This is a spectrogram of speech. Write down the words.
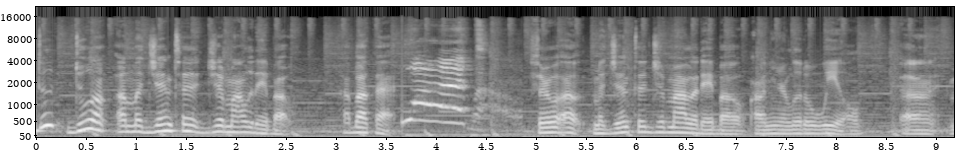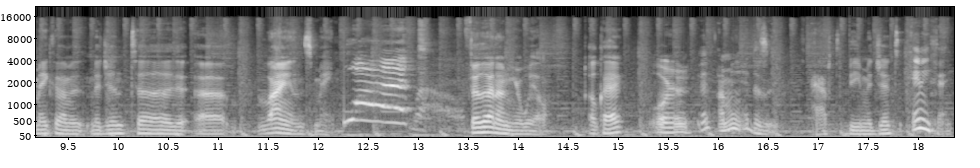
do do a, a magenta Jamalade bow. How about that? What? Throw a magenta Jamalade bow on your little wheel. Uh, make a magenta uh, lion's mane. What? Throw that on your wheel, okay? Or I mean, it doesn't have to be magenta. Anything,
